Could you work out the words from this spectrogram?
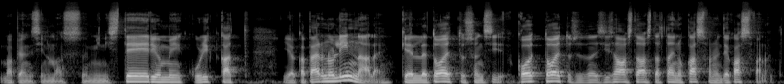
ma pean silmas ministeeriumi, kulkat ja ka Pärnu linnale, kelle toetus on siis, toetused on siis aasta-aastalt ainult kasvanud ja kasvanud.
